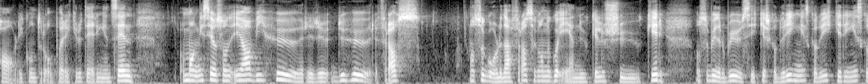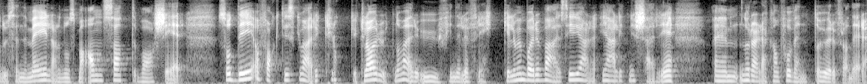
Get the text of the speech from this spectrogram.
har de kontroll på rekrutteringen sin. Og mange sier jo sånn Ja, vi hører, du hører fra oss. Og så går du derfra, så kan det gå én uke eller sju uker. Og så begynner du å bli usikker. Skal du ringe, skal du ikke ringe, skal du sende mail? Er det noen som er ansatt? Hva skjer? Så det å faktisk være klokkeklar uten å være ufin eller frekk, eller men bare være sier jeg er litt nysgjerrig, um, når er det jeg kan forvente å høre fra dere?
